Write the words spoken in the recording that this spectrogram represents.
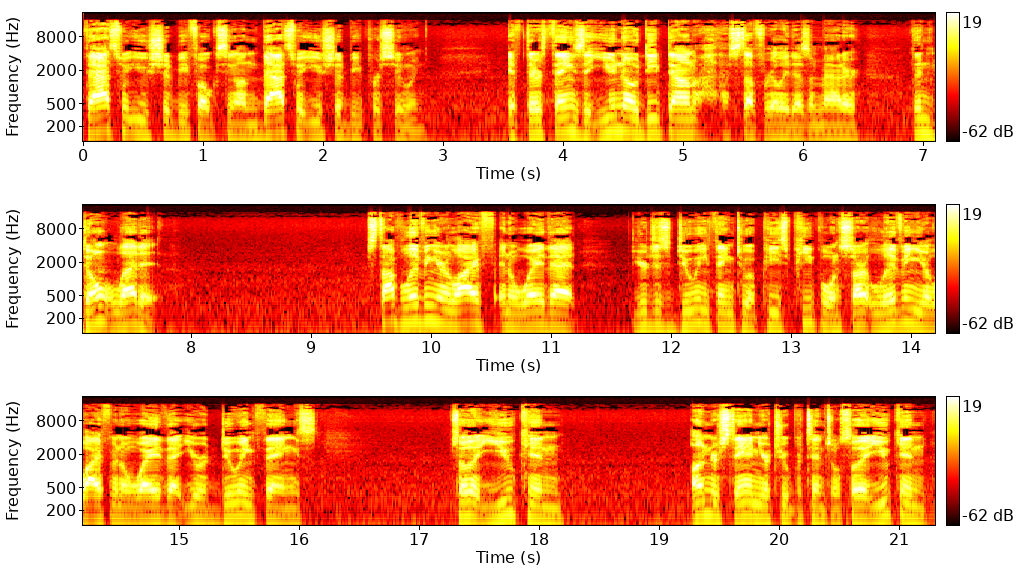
that's what you should be focusing on. That's what you should be pursuing. If there are things that you know deep down, oh, that stuff really doesn't matter, then don't let it. Stop living your life in a way that you're just doing things to appease people and start living your life in a way that you're doing things so that you can understand your true potential, so that you can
